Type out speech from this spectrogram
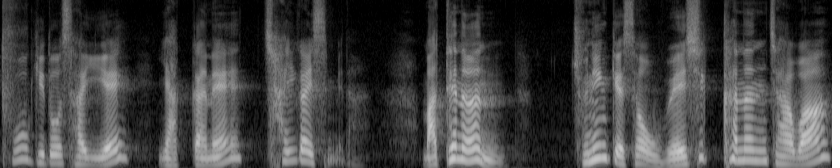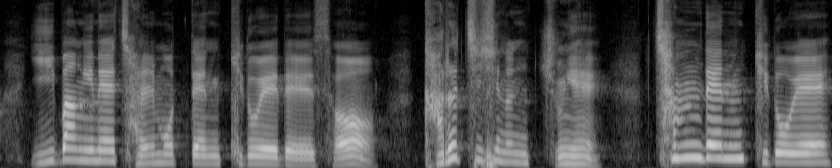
두 기도 사이에 약간의 차이가 있습니다. 마태는 주님께서 외식하는 자와 이방인의 잘못된 기도에 대해서 가르치시는 중에 참된 기도의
